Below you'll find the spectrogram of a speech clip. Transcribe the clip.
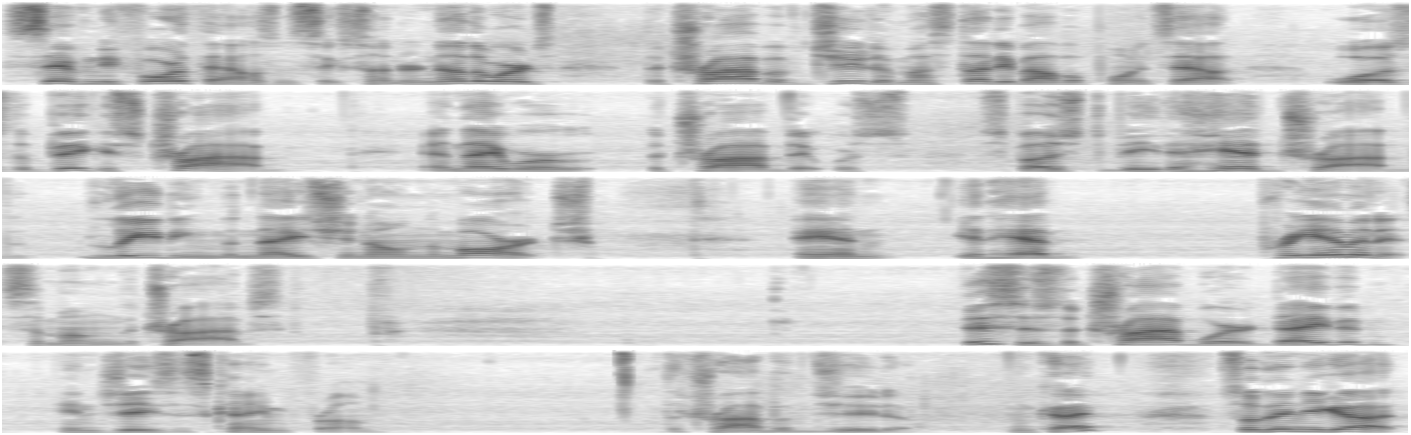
74,600. In other words, the tribe of Judah, my study Bible points out, was the biggest tribe, and they were the tribe that was supposed to be the head tribe, leading the nation on the march, and it had preeminence among the tribes. This is the tribe where David and Jesus came from, the tribe of Judah. Okay? So then you got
